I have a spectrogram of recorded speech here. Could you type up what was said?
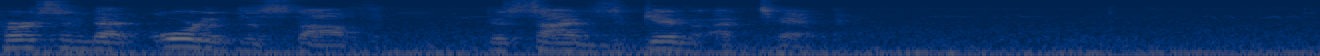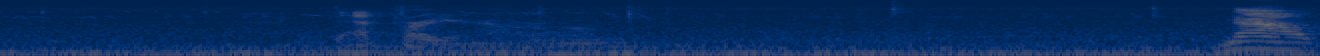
person that ordered the stuff decides to give a tip. That part you're not wrong. Now,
